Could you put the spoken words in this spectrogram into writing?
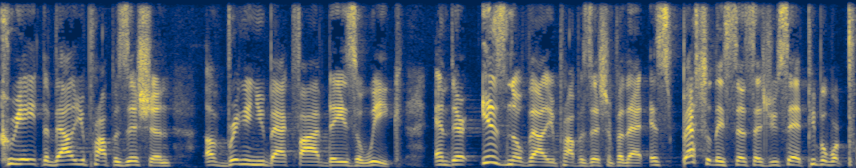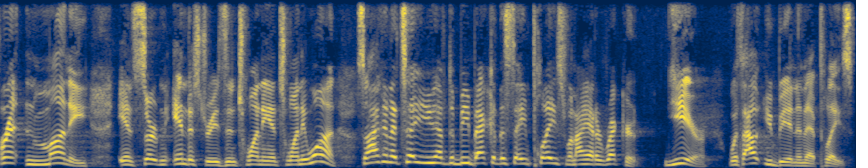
create the value proposition of bringing you back five days a week. And there is no value proposition for that, especially since, as you said, people were printing money in certain industries in 20 and 21. So how can I tell you you have to be back at the same place when I had a record year without you being in that place?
